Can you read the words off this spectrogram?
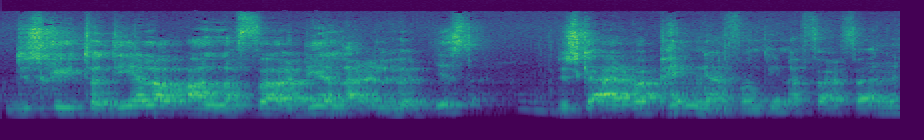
du ska ju ta del av alla fördelar, eller hur? Just det. Du ska ärva pengar från dina förfäder.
